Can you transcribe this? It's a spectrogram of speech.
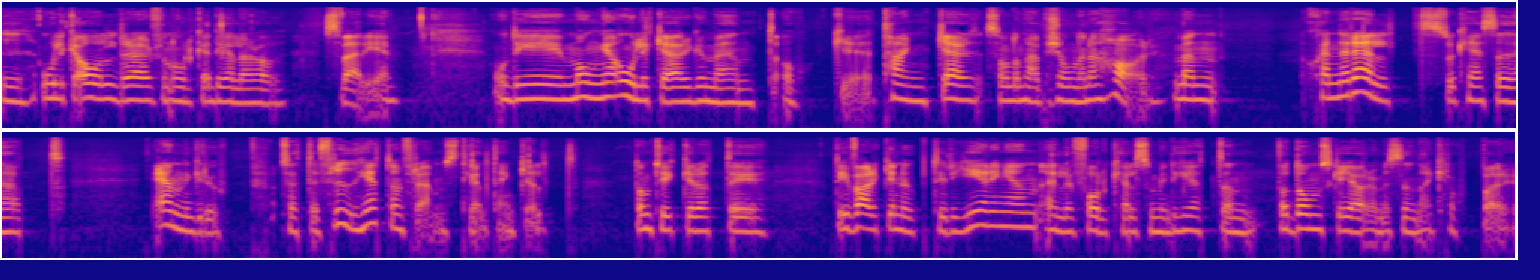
i olika åldrar från olika delar av Sverige. Och det är många olika argument och Eh, tankar som de här personerna har. Men generellt så kan jag säga att en grupp sätter friheten främst helt enkelt. De tycker att det, det är varken upp till regeringen eller Folkhälsomyndigheten vad de ska göra med sina kroppar.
